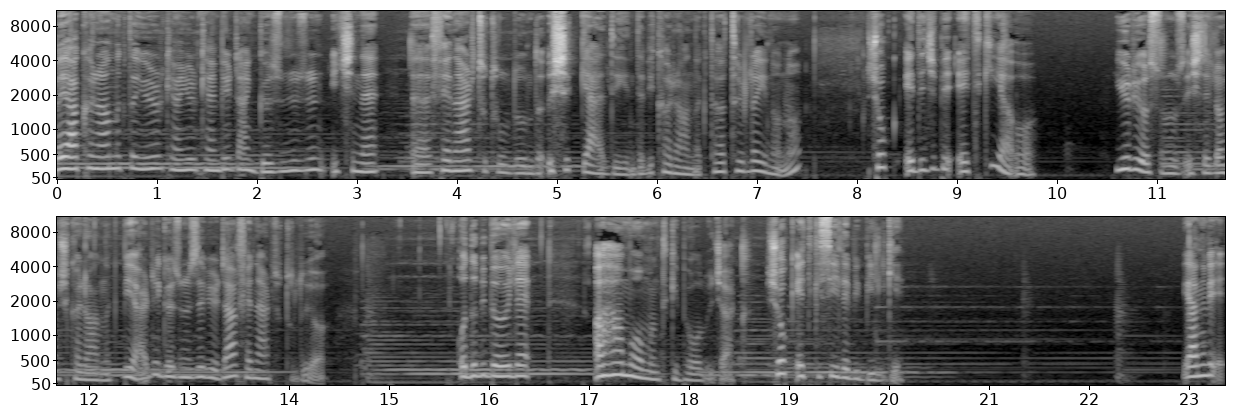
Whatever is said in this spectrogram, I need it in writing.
Veya karanlıkta yürürken yürürken birden gözünüzün içine fener tutulduğunda, ışık geldiğinde bir karanlıkta hatırlayın onu. Çok edici bir etki ya o. Yürüyorsunuz işte loş karanlık bir yerde gözünüze birden fener tutuluyor. O da bir böyle aha moment gibi olacak. Şok etkisiyle bir bilgi. Yani bir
